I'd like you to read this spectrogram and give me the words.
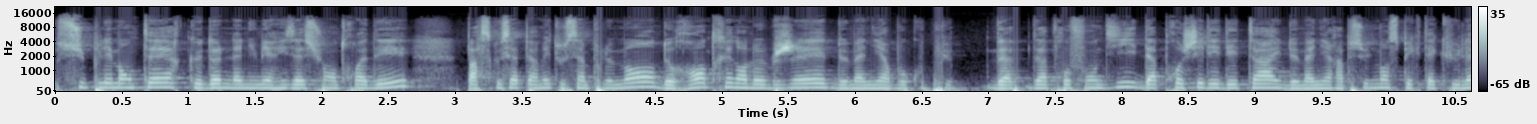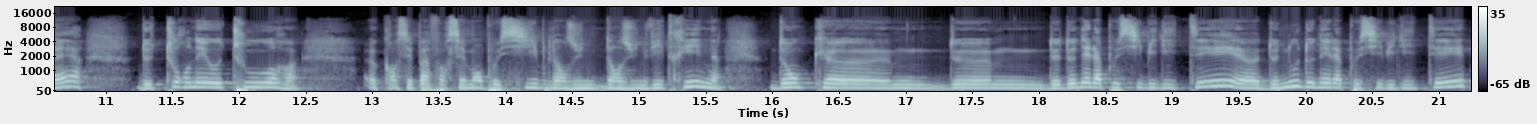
supplémentaire que donne la numérisation en 3D, parce que ça permet tout simplement de rentrer dans l'objet de manière beaucoup plus approfondie, d'approcher les détails de manière absolument spectaculaire, de tourner autour quand c'est pas forcément possible dans une, vitrine. Donc, euh, euh, de nous donner la possibilité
